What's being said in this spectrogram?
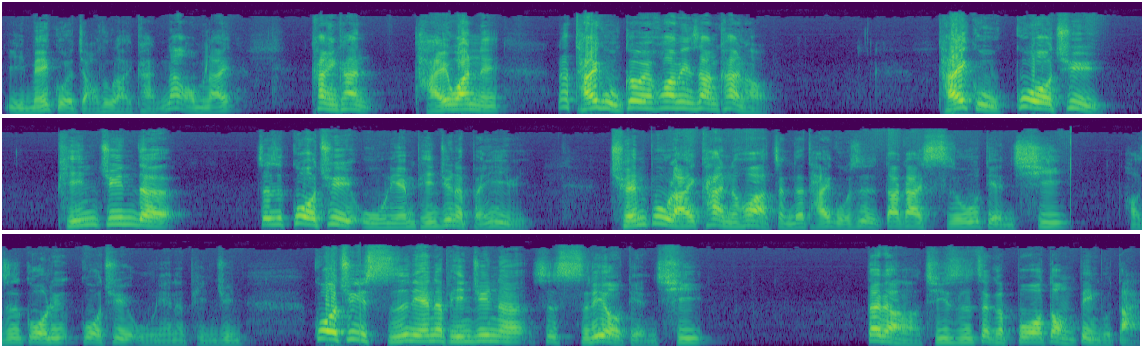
以美股的角度来看。那我们来看一看台湾呢？那台股各位画面上看哈，台股过去平均的。这是过去五年平均的本益比，全部来看的话，整个台股是大概十五点七，好，这是过滤过去五年的平均，过去十年的平均呢是十六点七，代表啊，其实这个波动并不大。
